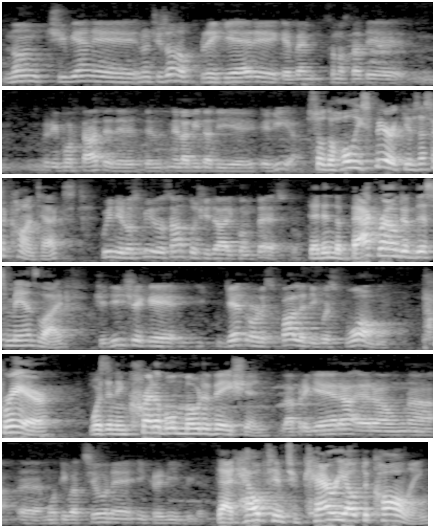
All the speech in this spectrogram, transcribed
non ci, viene, non ci sono preghiere che ven- sono state riportate de- del- nella vita di Elia. So the Holy Spirit gives us a context Quindi lo Spirito Santo ci dà il contesto. that in the background of this man's life, Ci dice che dietro le spalle di quest'uomo prayer was an incredible motivation la preghiera era una eh, motivazione incredibile. that helped him to carry out the calling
